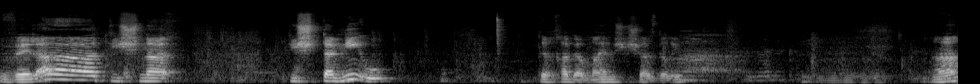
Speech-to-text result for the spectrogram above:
ולה תשנה, תשתניעו, דרך אגב, מה הם שישה סדרים? אה?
